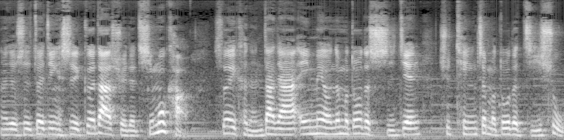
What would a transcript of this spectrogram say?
那就是最近是各大学的期末考。所以可能大家诶没有那么多的时间去听这么多的集数，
